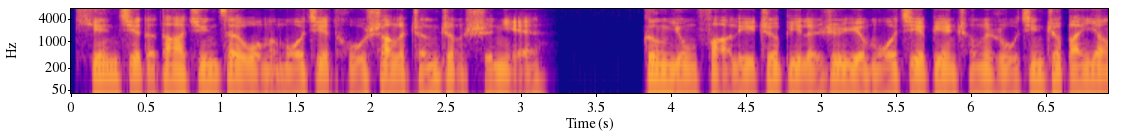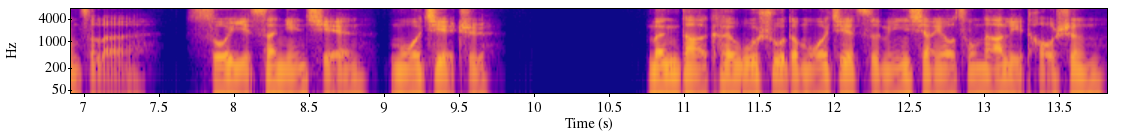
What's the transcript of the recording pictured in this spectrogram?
天界的大军在我们魔界屠杀了整整十年，更用法力遮蔽了日月魔界，变成了如今这般样子了。”所以三年前，魔界之门打开，无数的魔界子民想要从哪里逃生，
